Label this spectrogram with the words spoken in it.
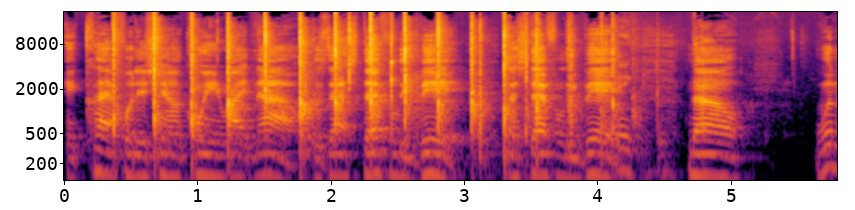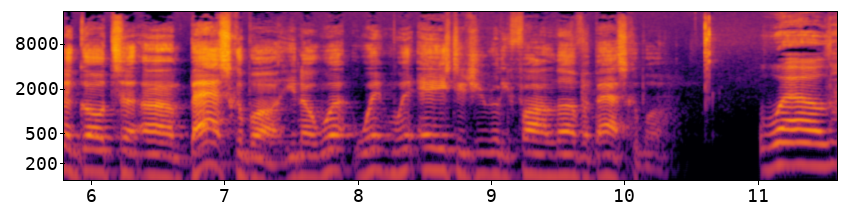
and clap for this young queen right now because that's definitely big. That's definitely big. Thank you. Now, when to go to um, basketball? You know, what, what what age did you really fall in love with basketball? Well,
